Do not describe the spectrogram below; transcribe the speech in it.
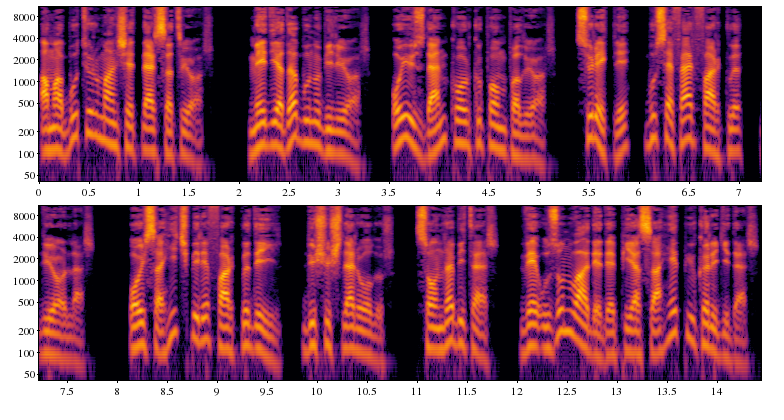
Ama bu tür manşetler satıyor. Medyada bunu biliyor. O yüzden korku pompalıyor. Sürekli, bu sefer farklı, diyorlar. Oysa hiçbiri farklı değil. Düşüşler olur. Sonra biter. Ve uzun vadede piyasa hep yukarı gider.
